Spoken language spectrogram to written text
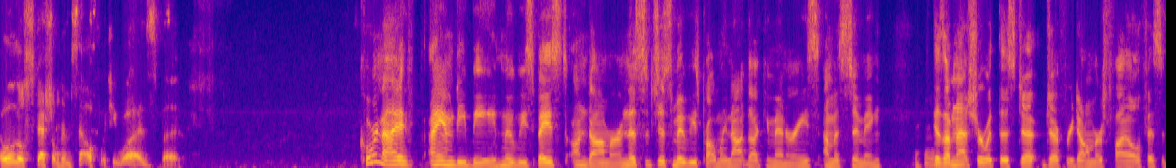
a little special himself, which he was, but Core Knife, IMDb, movies based on Dahmer, and this is just movies, probably not documentaries. I'm assuming because I'm not sure with this Je- Jeffrey Dahmer's file if it's a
